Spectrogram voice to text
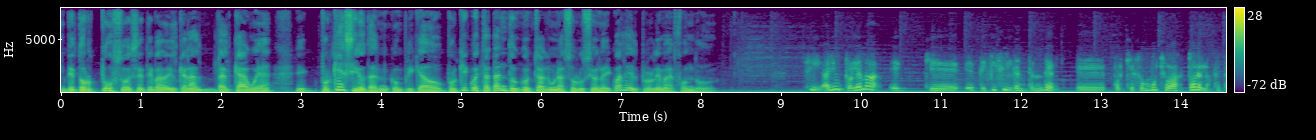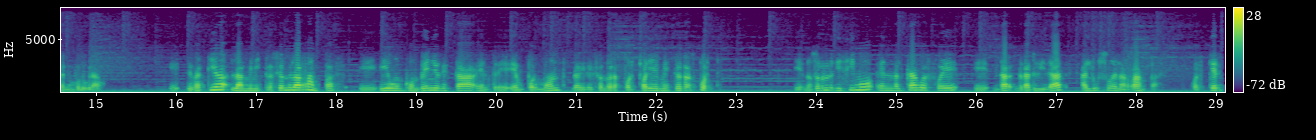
de tortuoso ese tema del canal de Alcagüe? Eh? ¿Por qué ha sido tan complicado? ¿Por qué cuesta tanto encontrar una solución ahí? ¿Cuál es el problema de fondo? Sí, hay un problema eh, que es difícil de entender, eh, porque son muchos actores los que están involucrados. Eh, de partida, la administración de las rampas es un convenio que está entre en Pormont, la Dirección de Obras Portuarias y el Ministerio de Transporte. nosotros lo que hicimos en Alcagüe fue dar gratuidad al uso de las rampas. Cualquier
